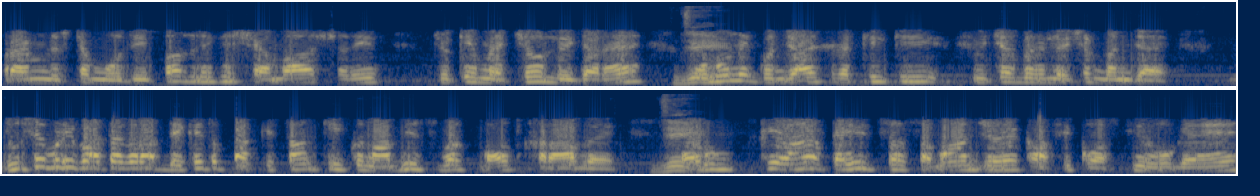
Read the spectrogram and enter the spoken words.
پرائم منسٹر مودی پر لیکن شہباز شریف جو کہ میچور لیڈر ہیں جی۔ انہوں نے گنجائش رکھی کہ فیوچر میں ریلیشن بن جائے۔ دوسری بڑی بات اگر آپ دیکھیں تو پاکستان کی اکنامی اس وقت بہت خراب ہے جی۔ اور ان کے یہاں کئی سامان جو ہے کافی کاسٹلی ہو گئے ہیں۔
